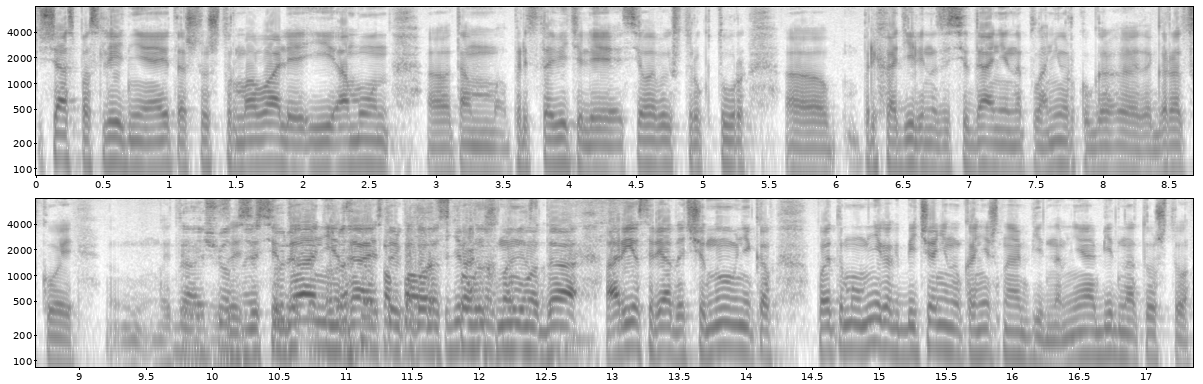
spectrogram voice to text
Сейчас последнее, это что штурмовали и ОМОН, э, там представители силовых структур э, приходили на заседание, на планерку э, городской, это, Да, еще история, заседание, которая да, история, которая в федеральную вспыхнула, повестку. да, арест ряда чиновников. Поэтому мне, как бичанину, конечно, обидно. Мне обидно то, что...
